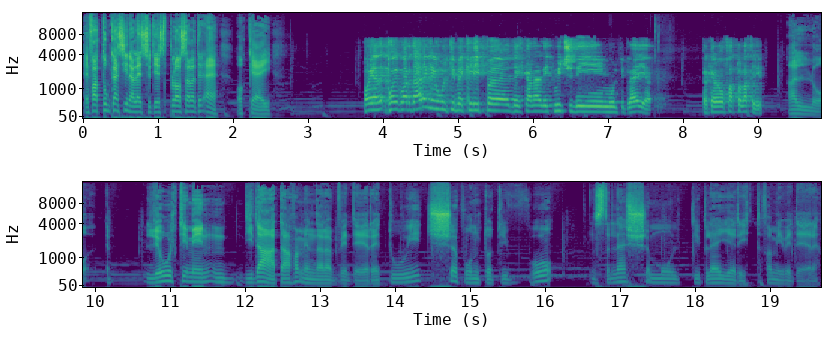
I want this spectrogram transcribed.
Hai fatto un casino, Alessio. Ti è esplosa la tele. Eh, ok. Puoi, puoi guardare le ultime clip del canale Twitch di multiplayer? Perché avevo fatto la clip. Allora, le ultime di data, fammi andare a vedere, twitch.tv slash multiplayer it, fammi vedere.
